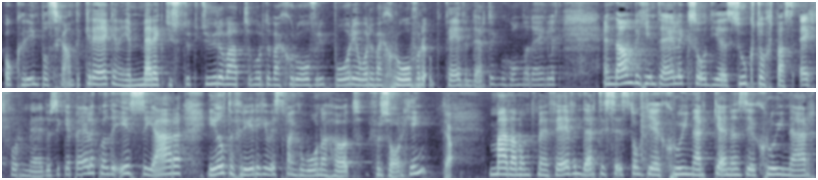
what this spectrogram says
ook rimpels gaan te krijgen en je merkt je structuren wat, worden wat grover, je poriën worden wat grover. Op 35 begon dat eigenlijk. En dan begint eigenlijk zo die zoektocht pas echt voor mij. Dus ik heb eigenlijk wel de eerste jaren heel tevreden geweest van gewone huidverzorging. Ja. Maar dan rond mijn 35ste is toch die groei naar kennis, die groei naar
